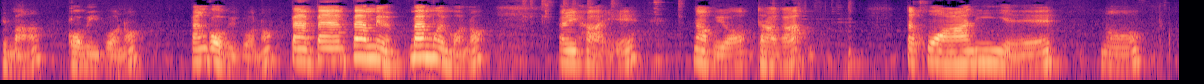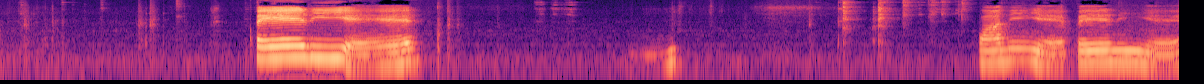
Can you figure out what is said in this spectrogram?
ဒီမှာကော်ပီပေါ့နော်ပန်းကော်ပီပေါ့နော်ပန်းပန်းပန်းမြပန်းမွင့်ပေါ့နော်အဲ့ဒီဟာရယ်နောက်ပြီးတော့ဒါကတခွားလေးရယ်နော်ပဲလေးရယ် ခွားသီးရယ်ပဲသီးရယ်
